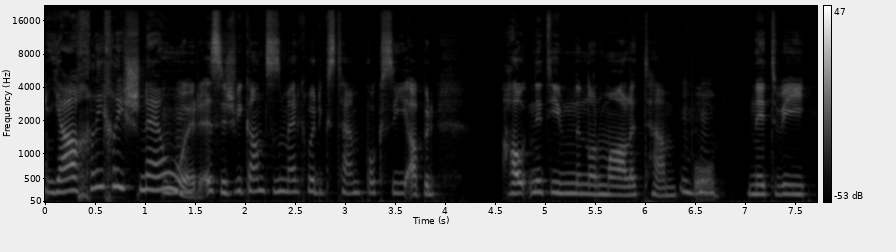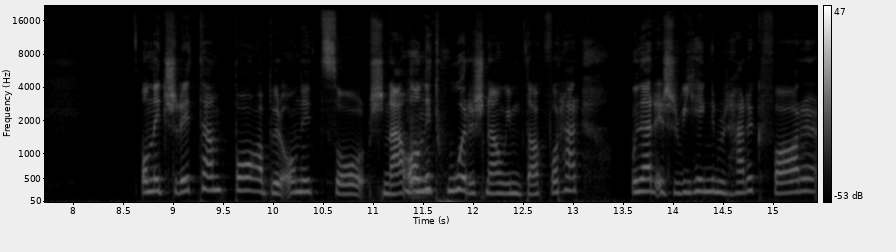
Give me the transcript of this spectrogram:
Ja, ein bisschen, schneller. Es war wie ganz ein merkwürdiges Tempo, gewesen, aber halt nicht in einem normalen Tempo. Mhm. Nicht wie... Auch nicht Schritttempo, aber auch nicht so schnell. Auch Mhm. nicht hure schnell wie am Tag vorher. Und dann ist er wie hinter mir hergefahren.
